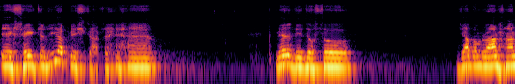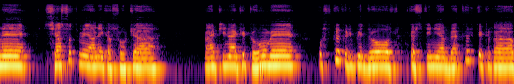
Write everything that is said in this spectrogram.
ایک صحیح تجزیہ پیش کر رہے ہیں۔ میرے دی دوستو، جب عمران خان نے سیاست میں آنے کا سوچا، نائنٹین نائنٹی ٹو میں اس کے قریبی دوست کرسٹینیا بیکر کی کتاب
